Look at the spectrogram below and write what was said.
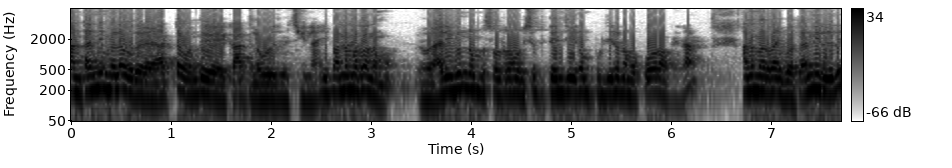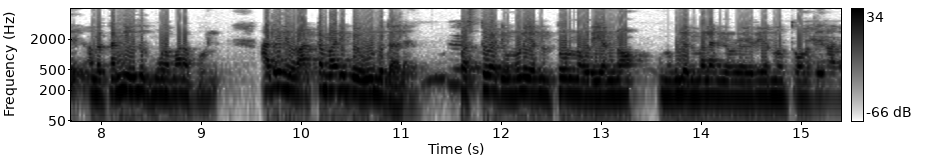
அந்த தண்ணி மேலே ஒரு அட்டை வந்து காற்றுல ஒழுது வச்சுக்கலாம் இப்போ அந்த மாதிரி தான் நம்ம ஒரு அறிவுன்னு நம்ம சொல்றோம் ஒரு விஷயத்தை தெரிஞ்சுக்கிறோம் புரிஞ்சுக்கிறோம் நம்ம போறோம் அப்படின்னா அந்த மாதிரி தான் இப்போ தண்ணி இருக்குது அந்த தண்ணி வந்து ஒரு மூலமான பொருள். அதுல நீ ஒரு அட்டை மாதிரி போய் ஊண்டுட்டால ஃபர்ஸ்ட் வாட்டி உன்னோட எண்ணம் தோணுன ஒரு எண்ணம் உனக்குள்ள இந்த மாதிரி எனக்கு ஒரு எண்ணம் தோணுது நான்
